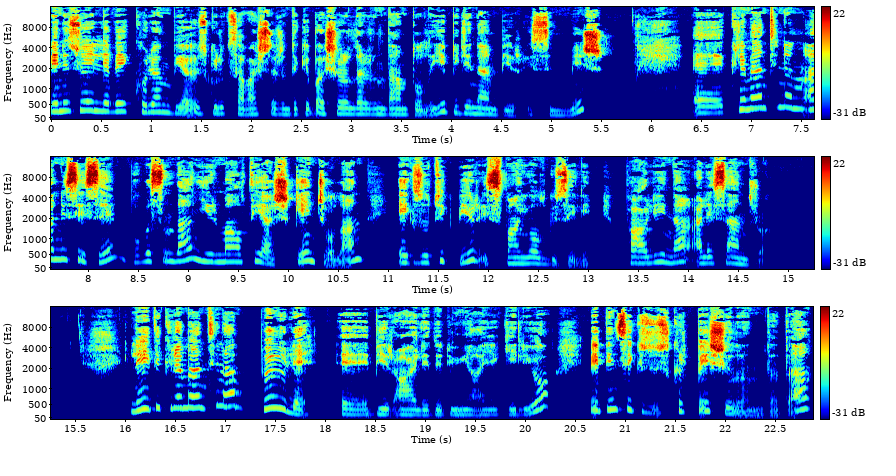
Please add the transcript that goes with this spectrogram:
Venezuela ve Kolombiya özgürlük savaşlarındaki başarılarından dolayı bilinen bir isimmiş. E, Clementina'nın annesi ise babasından 26 yaş genç olan egzotik bir İspanyol güzeli Paulina Alessandro. Lady Clementina böyle e, bir ailede dünyaya geliyor ve 1845 yılında da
